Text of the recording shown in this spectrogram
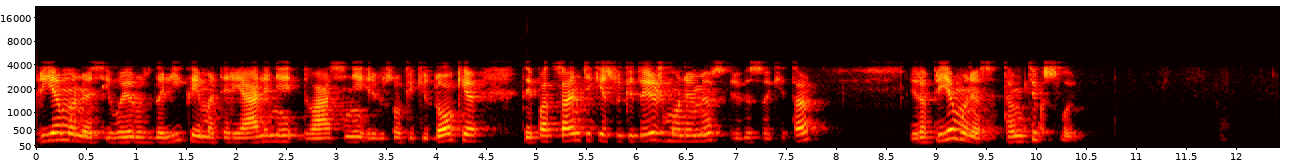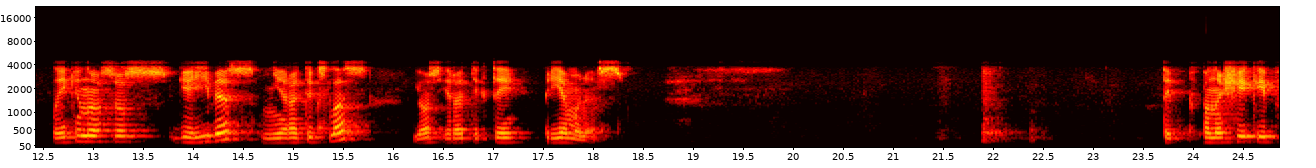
priemonės, įvairūs dalykai, materialiniai, dvasiniai ir visokie kitokie, taip pat santykiai su kitais žmonėmis ir visa kita, yra priemonės tam tikslui. Laikinosios gerybės nėra tikslas, jos yra tik tai priemonės. Taip panašiai kaip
